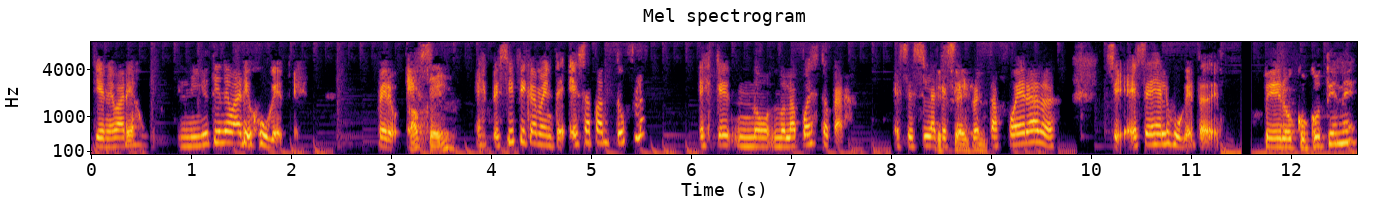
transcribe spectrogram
tiene varias, el niño tiene varios juguetes, pero ese, Ok. específicamente esa pantufla es que no, no la puedes tocar. Esa es la que Ese siempre es- está afuera. Sí, ese es el juguete de él. Pero Coco tiene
